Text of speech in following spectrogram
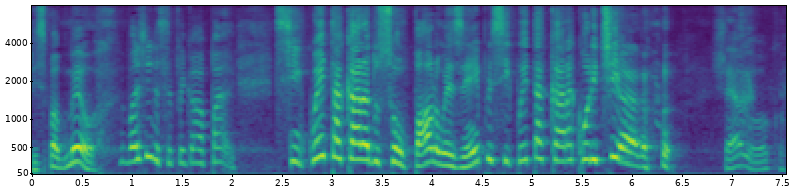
Principalmente, meu, imagina você pegar uma pa- 50 cara do São Paulo, um exemplo, e 50 cara corintiano. Você é louco.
